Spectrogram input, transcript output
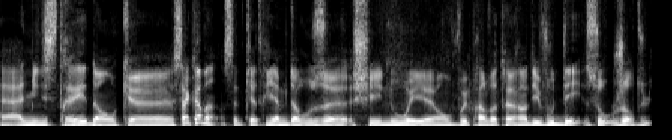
euh, administrée. Donc, ça commence, cette quatrième dose chez nous et on pouvez prendre votre rendez-vous dès aujourd'hui.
